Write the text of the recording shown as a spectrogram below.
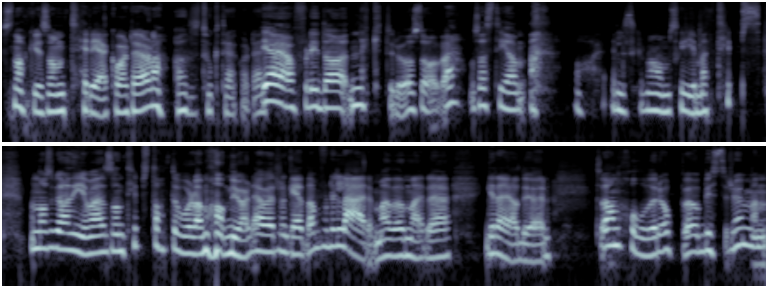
Snakkes om tre kvarter, da. Å, det tok tre kvarter. Ja, ja, fordi da nekter du å sove. Og så har Stian Åh, jeg elsker når han skal gi meg tips. Men nå skal han gi meg en sånn tips da, til hvordan han gjør det. Jeg var okay, Da får du lære meg den der eh, greia du gjør. Så han holder oppe og byster henne, men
